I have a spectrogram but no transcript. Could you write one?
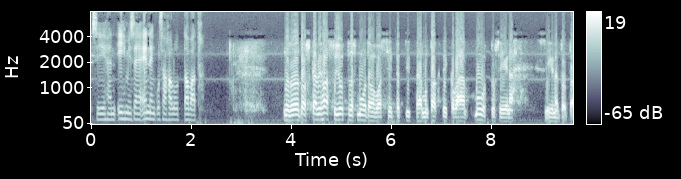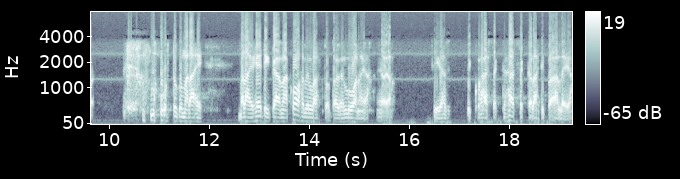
siihen ihmiseen ennen kuin sä haluat tavata? No tuossa tota, kävi hassu juttu tässä muutama vuosi sitten, että sitten mun taktiikka vähän muuttui siinä, siinä tota, muuttui, kun mä lähdin, mä lähdin heti käymään kahvilla tota, yhden luona ja, ja, ja siihen pikku hässäkkä, hässäkkä lähti päälle ja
